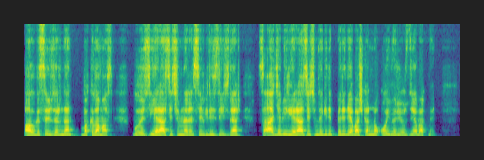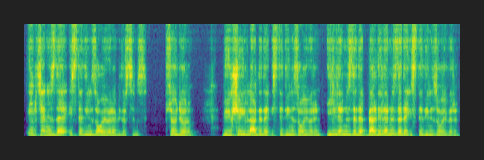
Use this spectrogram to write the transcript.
algısı üzerinden bakılamaz. Bu yerel seçimlere sevgili izleyiciler sadece bir yerel seçimde gidip belediye başkanına oy veriyoruz diye bakmayın. İlçenizde istediğinize oy verebilirsiniz. Söylüyorum. Büyük şehirlerde de istediğinize oy verin. İllerinizde de, beldelerinizde de istediğinize oy verin.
